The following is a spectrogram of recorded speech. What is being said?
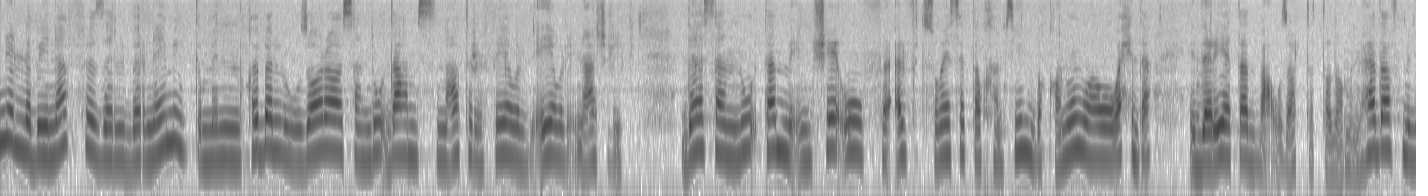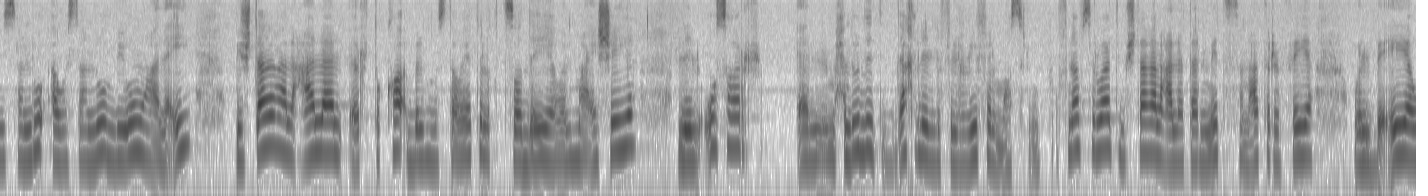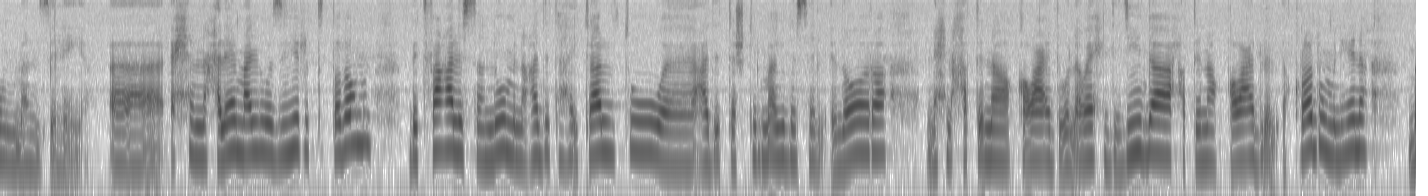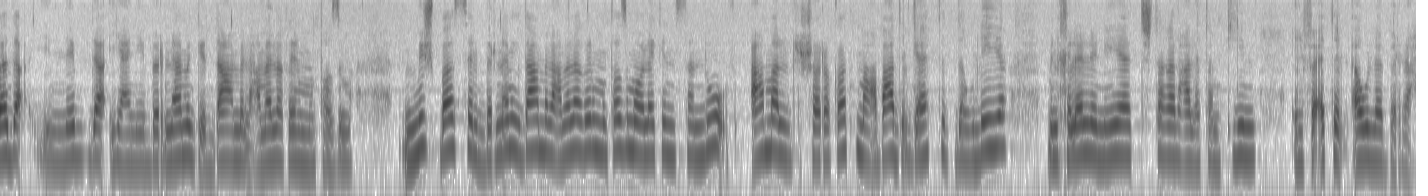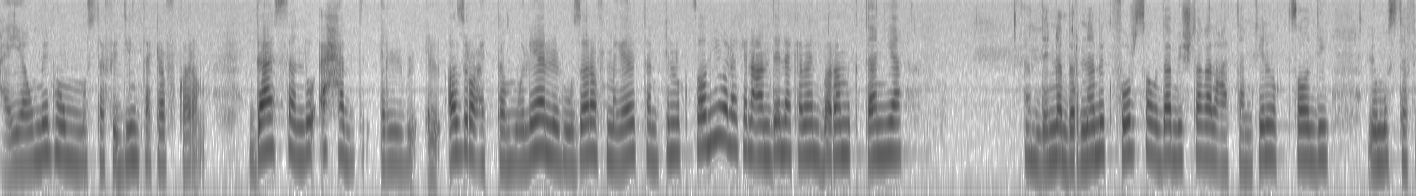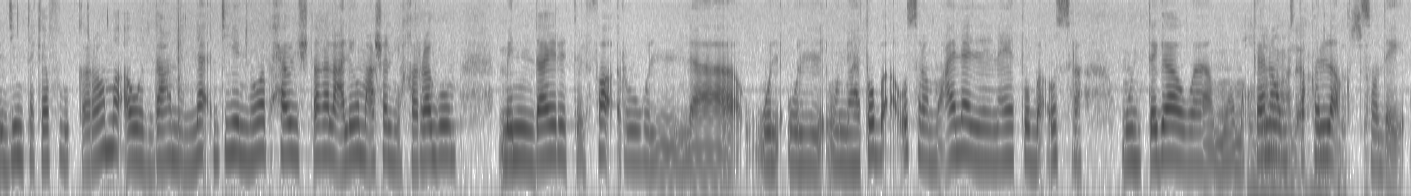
مين اللي بينفذ البرنامج من قبل الوزاره صندوق دعم الصناعات الريفية والبيئية والإنعاش الريفي؟ ده صندوق تم إنشاؤه في 1956 بقانون وهو وحدة إدارية تتبع وزارة التضامن. الهدف من الصندوق أو الصندوق بيقوم على إيه؟ بيشتغل على الارتقاء بالمستويات الاقتصادية والمعيشية للأسر المحدودة الدخل اللي في الريف المصري وفي نفس الوقت بيشتغل على تنمية الصناعات الريفية والبيئية والمنزلية. آه إحنا حاليا معالي وزير التضامن بتفعل الصندوق من عادة هيكلته وعادة تشكيل مجلس الإدارة. إن إحنا حطينا قواعد ولوائح جديدة حطينا قواعد للإقراض ومن هنا بدأ نبدأ يعني برنامج الدعم العمالة غير المنتظمة مش بس البرنامج دعم العماله غير منتظمة ولكن الصندوق عمل شراكات مع بعض الجهات الدولية من خلال إن هي تشتغل على تمكين الفئات الأولى بالرعاية ومنهم مستفيدين تكافؤ كرامة. ده الصندوق أحد الأذرع التمويلية للوزارة في مجال التمكين الاقتصادي ولكن عندنا كمان برامج تانية عندنا برنامج فرصة وده بيشتغل على التمكين الاقتصادي لمستفيدين تكافؤ الكرامه أو الدعم النقدي إن هو بيحاول يشتغل عليهم عشان يخرجهم من دايرة الفقر وال... وال... وال... وانها تبقى أسرة معاله لأن هي تبقى أسرة منتجة وممكنه ومستقله اقتصاديا.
